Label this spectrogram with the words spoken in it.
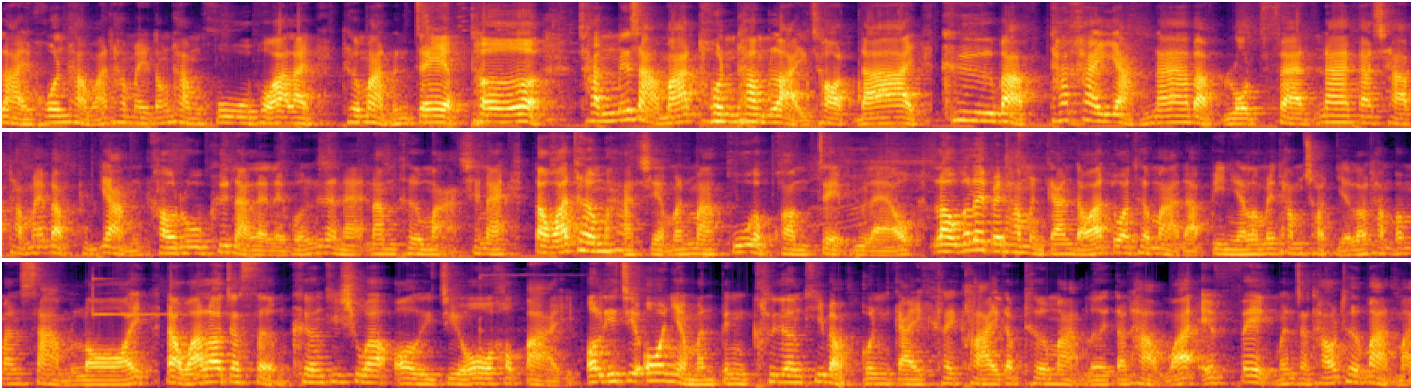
หลายคนถามว่าทำไมต้องทำคู่ เพราะอะไรเทอร์มาสมันเจ็บเธอ ฉันไม่สามารถทนทำหลายช็อตได้ คือแบบถ้าใครอยากหน้าแบบลดแฟตหน้ากระชับทำให้แบบทุกอย่างเข้ารูปขึ้นอะหลายๆคนก็จะแนะนำเทอร์มาใช่ไหมแต่ว่าเทอร์มาเนี่ยมันมาคู่กับความเจ็บอยู่แล้ว เราก็เลยไปทำเหมือนกันแต่ว่าตัวเทอร์มาสอะปีนี้เราไม่ทำช็อตเยอะเราทำประมาณ 300 แต่ว่าเราจะเสริมเครื่องที่ชื่อว่า Origio เข้าไป Origio เนี่ยมันเป็นเครื่องที่แบบกลไกคล้ายๆ กับเทอร์มาสเลยแต่ถามว่าเอฟเฟกต์มันจะเท่าเทอร์มาสไหม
